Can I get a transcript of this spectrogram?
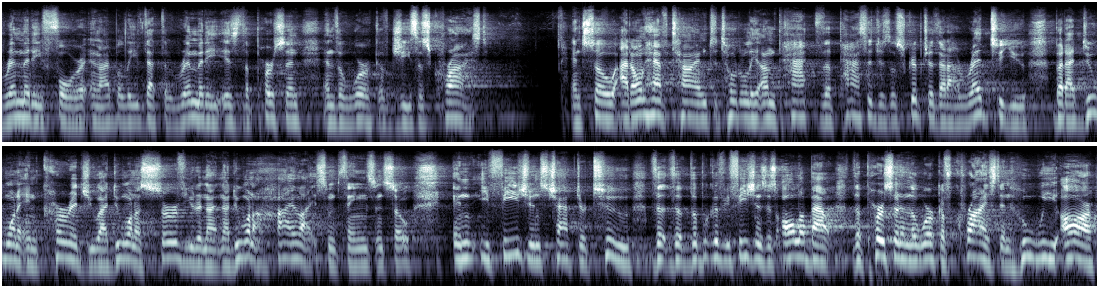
remedy for it, and I believe that the remedy is the person and the work of Jesus Christ. And so I don't have time to totally unpack the passages of scripture that I read to you, but I do want to encourage you. I do want to serve you tonight, and I do want to highlight some things. And so in Ephesians chapter 2, the, the, the, book of Ephesians is all about the person and the work of Christ and who we are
